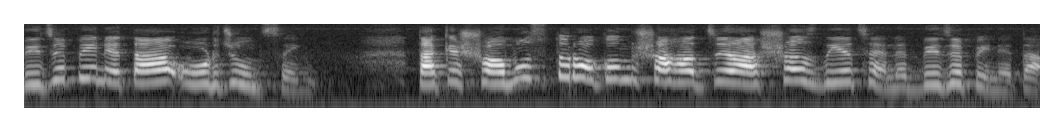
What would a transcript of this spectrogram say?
বিজেপি নেতা অর্জুন সিং। তাকে সমস্ত রকম সাহায্যের আশ্বাস দিয়েছেন বিজেপি নেতা।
